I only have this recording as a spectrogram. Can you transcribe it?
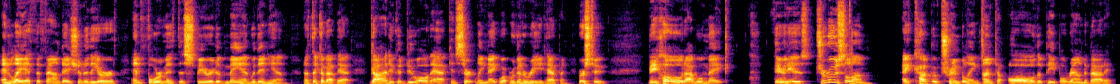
and layeth the foundation of the earth, and formeth the spirit of man within him. Now think about that. God, who could do all that, can certainly make what we're going to read happen. Verse 2 Behold, I will make, there it is, Jerusalem, a cup of trembling unto all the people round about it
